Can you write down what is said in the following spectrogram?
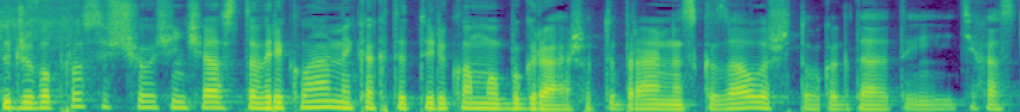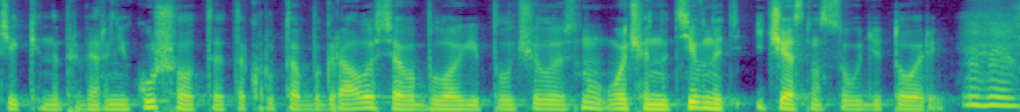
Тут же вопрос еще очень часто в рекламе, как ты эту рекламу обыграешь. Вот ты правильно сказала, что когда ты Техас Чики, например, не кушал, ты это круто обыграл у себя в блоге, получилось, ну, очень нативно и честно с аудиторией. Mm-hmm.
